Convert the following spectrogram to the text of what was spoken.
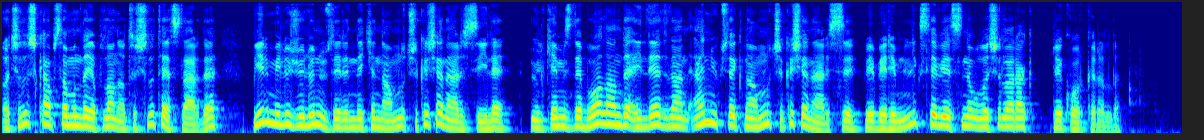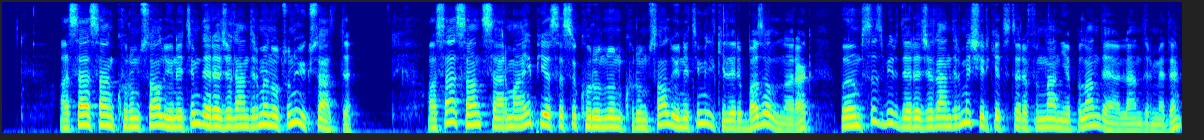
Açılış kapsamında yapılan atışlı testlerde 1 milijülün üzerindeki namlu çıkış enerjisiyle ülkemizde bu alanda elde edilen en yüksek namlu çıkış enerjisi ve verimlilik seviyesine ulaşılarak rekor kırıldı. Aselsan kurumsal yönetim derecelendirme notunu yükseltti. Aselsan Sermaye Piyasası Kurulu'nun kurumsal yönetim ilkeleri baz alınarak bağımsız bir derecelendirme şirketi tarafından yapılan değerlendirmede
